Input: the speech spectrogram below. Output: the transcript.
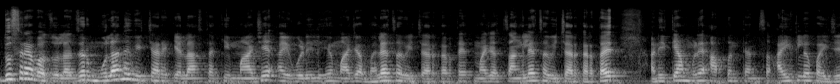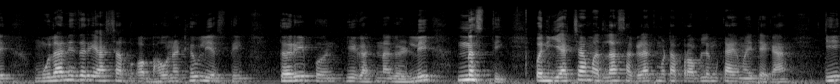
दुसऱ्या बाजूला जर मुलानं विचार केला असता की माझे आईवडील हे माझ्या भल्याचा विचार करतायत माझ्या चांगल्याचा विचार करतायत आणि त्यामुळे आपण त्यांचं ऐकलं पाहिजे. मुलाने जरी अशा भावना ठेवली असती तरी पण ही घटना घडली नसती. पण याच्यामधला सगळ्यात मोठा प्रॉब्लेम काय माहिती आहे का? की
